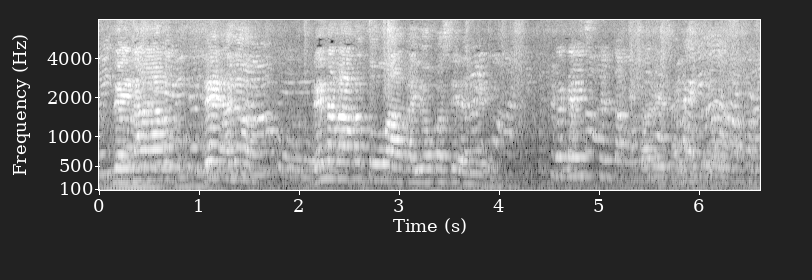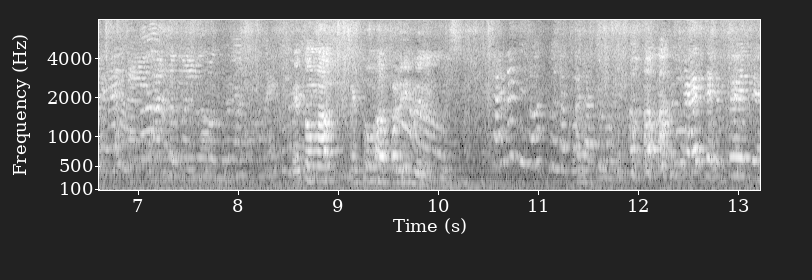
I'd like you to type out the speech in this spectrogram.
Hindi, nakaka... Hindi, ano? Hindi, nakakatuwa kayo kasi ano eh. Pares. Na pala to. Pwede, pwede.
